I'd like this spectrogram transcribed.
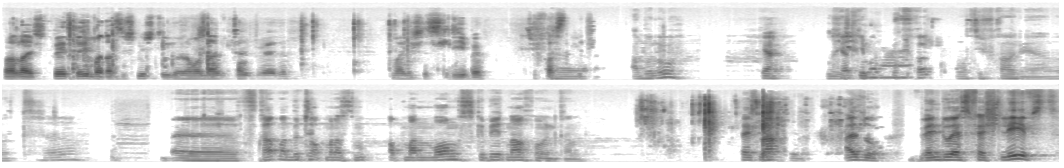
Wallah, ich bete immer, dass ich nicht in Ramadan krank werde, weil ich es liebe zu fasten. Äh, aber nur, Ja. ich hatte jemand gefragt, was ist die Frage, ja. Warte. Äh, frag mal bitte, ob man das, ob man morgens Gebet nachholen kann. Das heißt nachholen. Also, wenn du es verschläfst,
